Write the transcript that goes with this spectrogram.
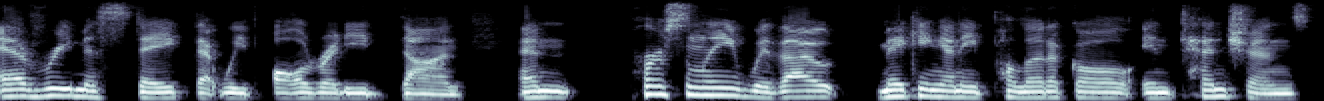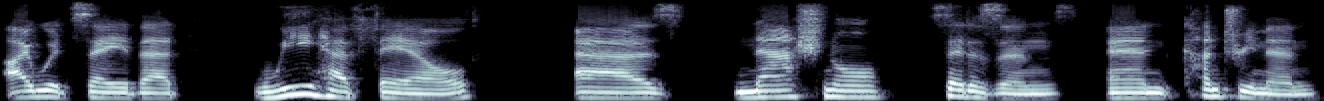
every mistake that we've already done. And personally, without making any political intentions, I would say that we have failed as national citizens and countrymen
